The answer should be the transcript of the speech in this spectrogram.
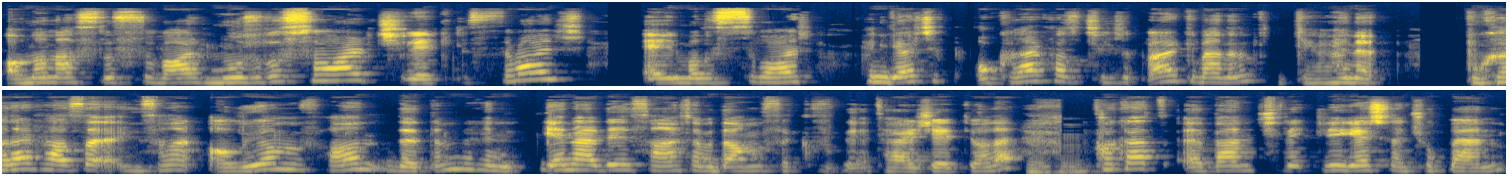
ananaslısı var, muzlusu var, çileklisi var, elmalısı var. Hani gerçekten o kadar fazla var ki ben dedim ki hani bu kadar fazla insanlar alıyor mu falan dedim. Hani genelde insanlar tabii damla sakızı diye tercih ediyorlar. Hı hı. Fakat e, ben çilekliyi gerçekten çok beğendim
